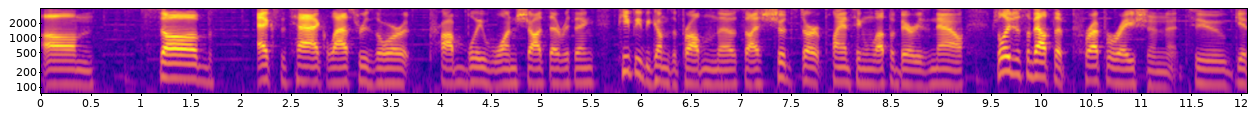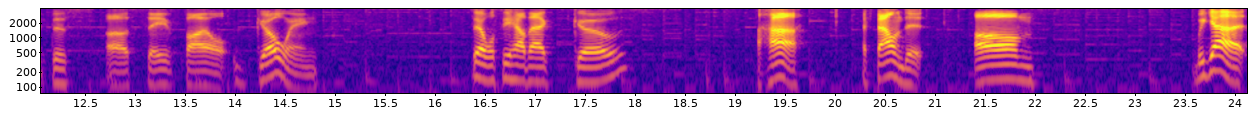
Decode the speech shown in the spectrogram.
Um, sub, X Attack, Last Resort, probably one-shots everything. PP becomes a problem, though, so I should start planting Leppa berries now. It's really just about the preparation to get this uh, save file going. So yeah, we'll see how that goes. Aha! I found it. Um, we got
